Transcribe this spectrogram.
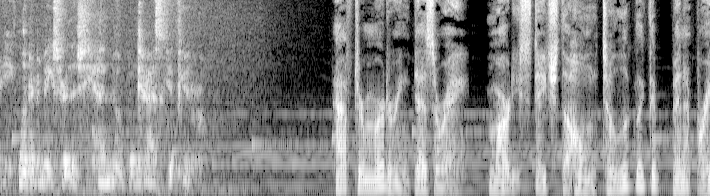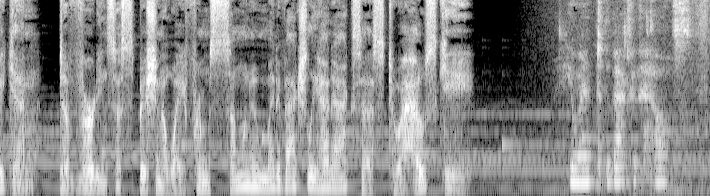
He wanted to make sure that she had an open casket funeral. After murdering Desiree, Marty staged the home to look like there'd been a break in, diverting suspicion away from someone who might have actually had access to a house key. He went to the back of the house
